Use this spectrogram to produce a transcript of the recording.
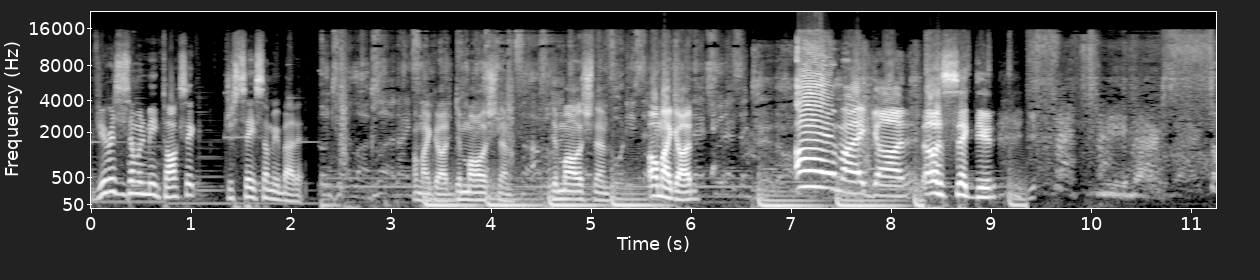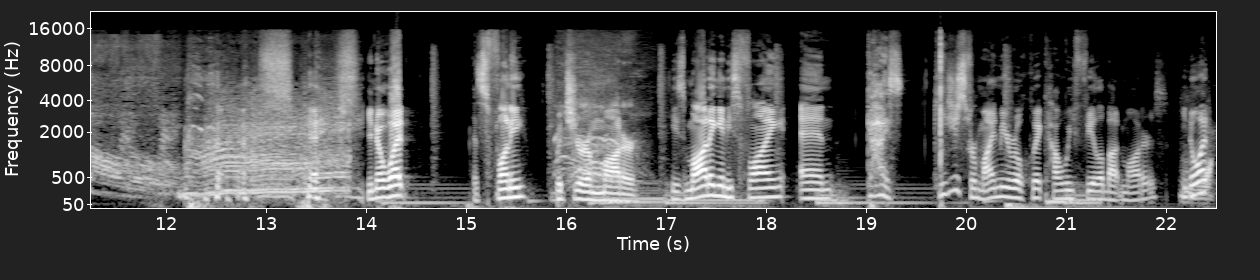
If you ever see someone being toxic, just say something about it. Oh my god, demolish them. Demolish them. Oh my god. Oh my god. That was sick, dude. you know what? It's funny, but you're a modder. He's modding and he's flying, and guys, can you just remind me real quick how we feel about modders? You know what?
